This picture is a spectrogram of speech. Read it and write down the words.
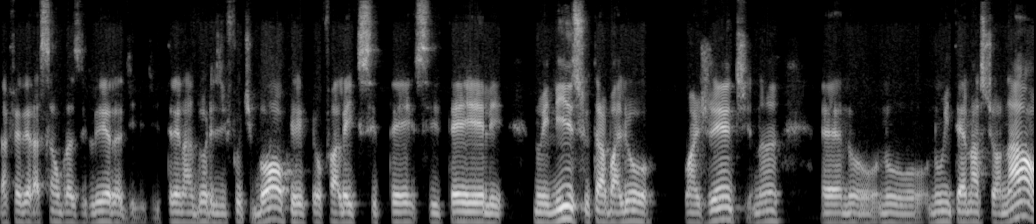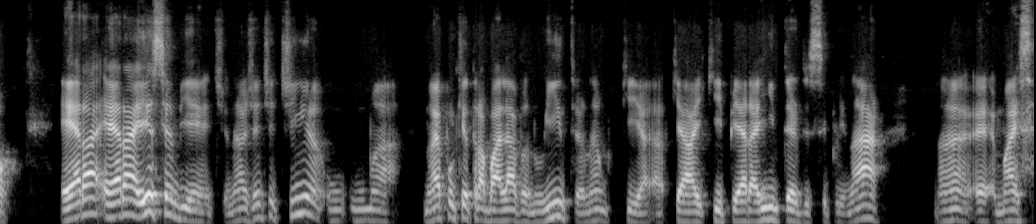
da Federação Brasileira de, de Treinadores de Futebol, que, que, eu falei que citei, citei ele no início, trabalhou com a gente né, é, no, no, no Internacional, era, era esse ambiente. Né? A gente tinha uma. Não é porque trabalhava no Inter, né, que, a, que a equipe era interdisciplinar, né, é, mas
